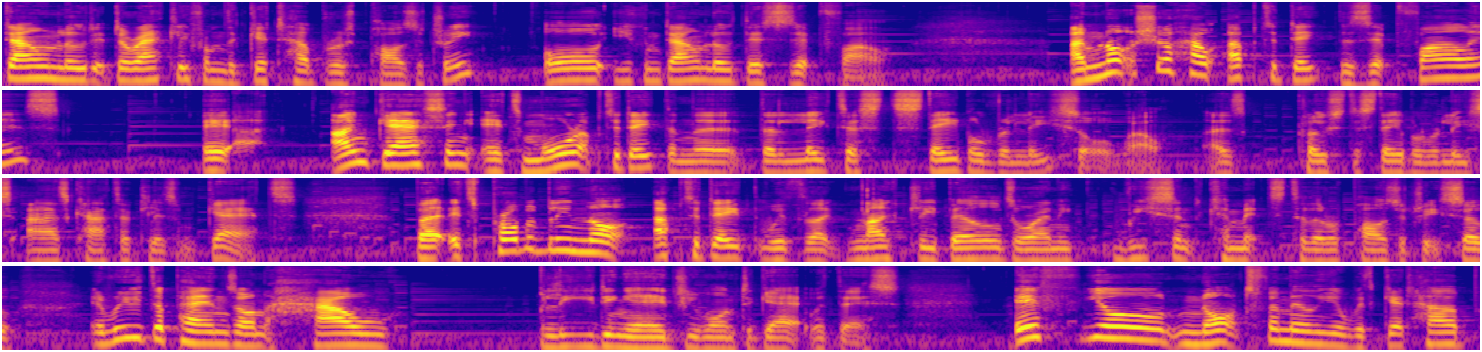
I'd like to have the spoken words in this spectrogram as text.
download it directly from the GitHub repository, or you can download this zip file. I'm not sure how up to date the zip file is. It, I'm guessing it's more up to date than the, the latest stable release, or well, as close to stable release as Cataclysm gets but it's probably not up to date with like nightly builds or any recent commits to the repository. So it really depends on how bleeding edge you want to get with this. If you're not familiar with GitHub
